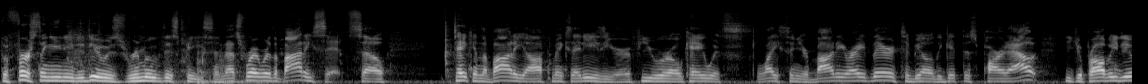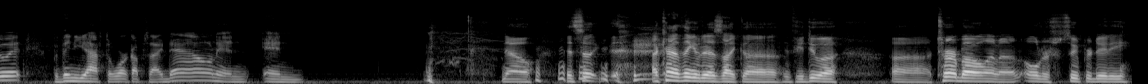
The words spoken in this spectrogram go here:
the first thing you need to do is remove this piece, and that's right where the body sits. So taking the body off makes that easier. If you were okay with slicing your body right there to be able to get this part out, you could probably do it, but then you have to work upside down and and No, it's a. I kind of think of it as like uh if you do a, uh turbo on an older Super Duty,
